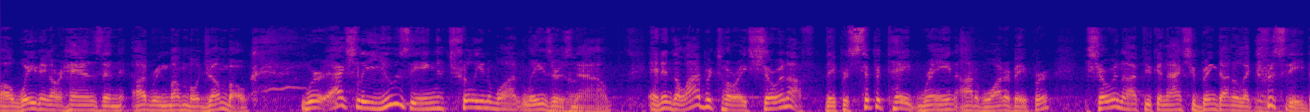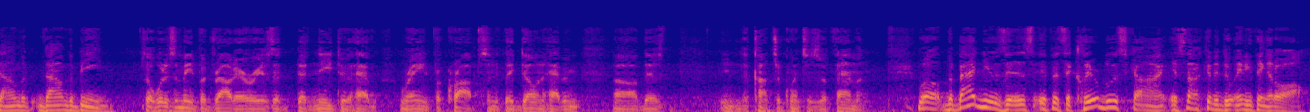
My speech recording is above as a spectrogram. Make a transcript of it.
uh, waving our hands and uttering mumbo jumbo. We're actually using trillion watt lasers now. And in the laboratory, sure enough, they precipitate rain out of water vapor. Sure enough, you can actually bring down electricity down the, down the beam. So what does it mean for drought areas that, that need to have rain for crops, and if they don't have them, uh, there's the consequences of famine? Well, the bad news is if it's a clear blue sky, it's not going to do anything at all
